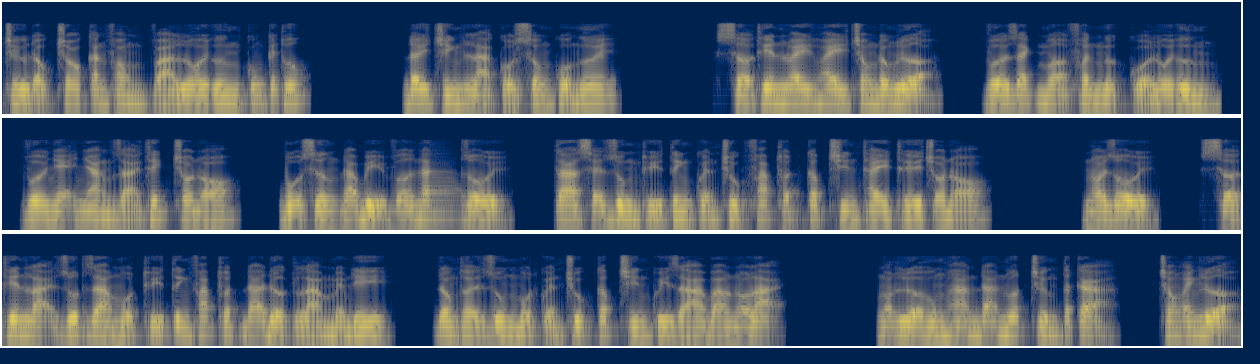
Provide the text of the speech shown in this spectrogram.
trừ độc cho căn phòng và lôi ưng cũng kết thúc. Đây chính là cuộc sống của ngươi. Sở thiên loay hoay trong đống lửa vừa rạch mở phần ngực của lôi ưng vừa nhẹ nhàng giải thích cho nó bộ xương đã bị vỡ nát rồi ta sẽ dùng thủy tinh quyển trục pháp thuật cấp chín thay thế cho nó. Nói rồi sở thiên lại rút ra một thủy tinh pháp thuật đã được làm mềm đi đồng thời dùng một quyển trục cấp chín quý giá bao nó lại ngọn lửa hung hãn đã nuốt chửng tất cả trong ánh lửa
